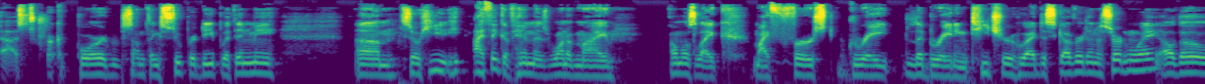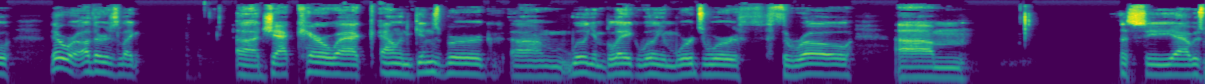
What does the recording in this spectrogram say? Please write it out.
uh, struck a chord with something super deep within me. Um, so he, he i think of him as one of my almost like my first great liberating teacher who I discovered in a certain way. Although there were others like uh, Jack Kerouac, Allen Ginsberg, um, William Blake, William Wordsworth, Thoreau. Um, let's see, yeah, I was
